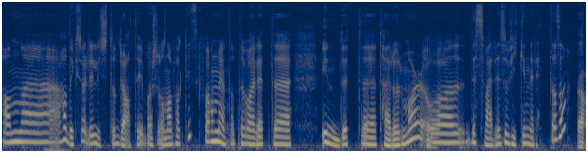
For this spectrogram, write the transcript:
han eh, hadde ikke så veldig lyst til å dra til Barcelona, faktisk. For han mente at det var et eh, yndet eh, terrormål. Og dessverre så fikk han rett, altså. Ja.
